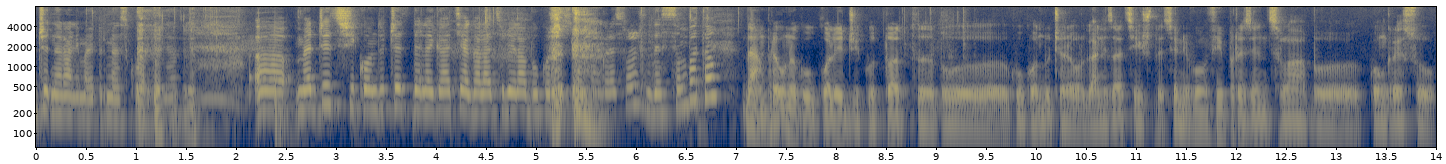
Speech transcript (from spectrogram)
generalii mai primesc ordine. uh, mergeți și conduceți delegația Galațiului la București la congresul de sâmbătă? Da, împreună cu colegii, cu tot, cu conducerea organizației județenii, vom fi prezenți la congresul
